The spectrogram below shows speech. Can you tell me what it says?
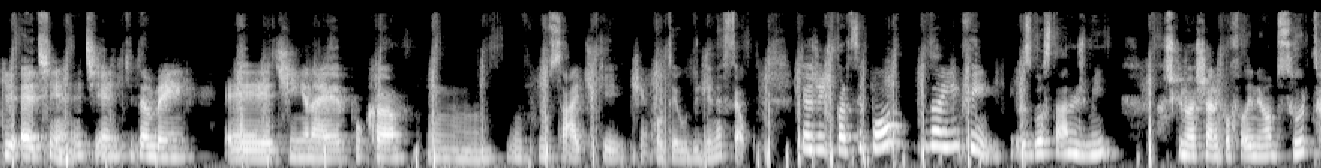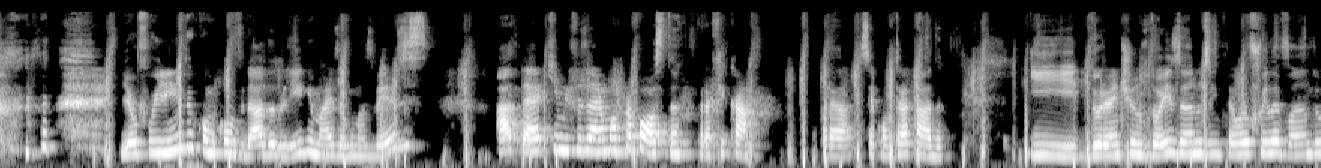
Que, é, Etienne, Etienne, que também é, tinha na época um, um, um, site que tinha conteúdo de NFL. E a gente participou, daí, enfim, eles gostaram de mim. Acho que não acharam que eu falei nenhum absurdo. e eu fui indo como convidada do League mais algumas vezes, até que me fizeram uma proposta para ficar, para ser contratada. E durante uns dois anos, então, eu fui levando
